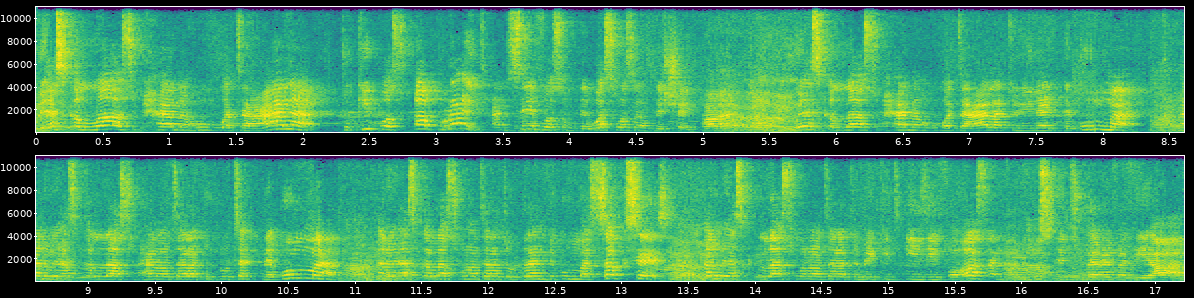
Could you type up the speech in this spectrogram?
We ask Allah subhanahu wa ta'ala to keep us upright and save us from the waswas of the shaitan. We ask Allah subhanahu wa ta'ala to unite the ummah and we ask Allah subhanahu wa ta'ala to protect the ummah and we ask Allah subhanahu wa ta'ala to grant the ummah success and we ask Allah subhanahu wa ta'ala to make it easy for us and for Muslims wherever they are.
